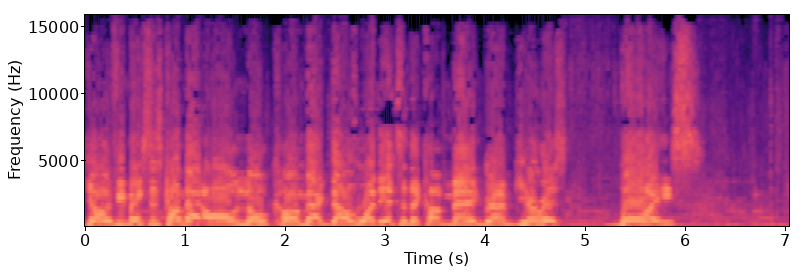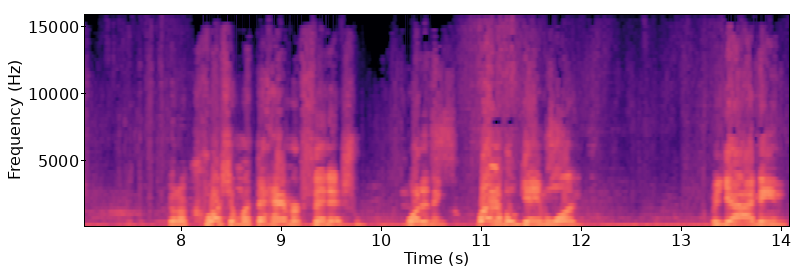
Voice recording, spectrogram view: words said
Yo, if he makes his comeback... Oh, no comeback. Down one into the command grab. Geras, boys. Gonna crush him with the hammer finish. What an incredible game one. But yeah, I mean,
